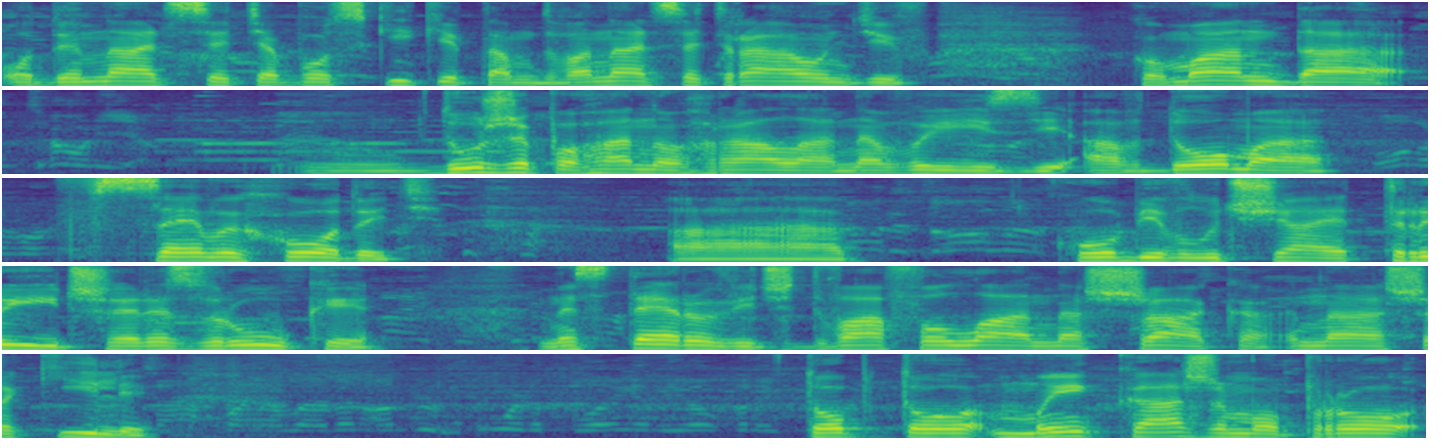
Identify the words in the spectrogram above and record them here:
11 або скільки там, 12 раундів. Команда дуже погано грала на виїзді, а вдома все виходить. А Кобі влучає три через руки. Нестерович, два фола на шака на Шакілі. Тобто ми кажемо про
